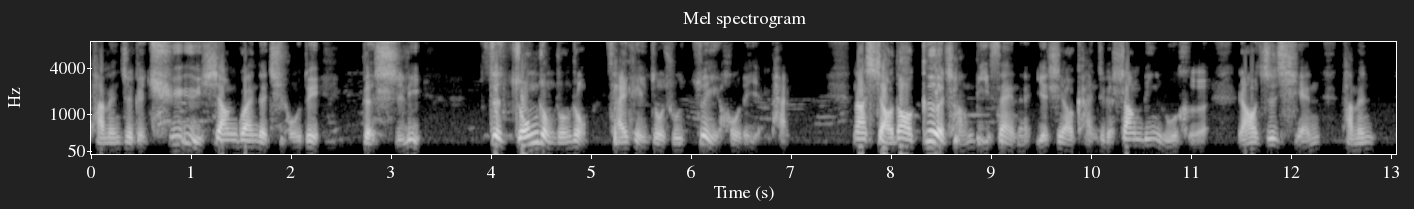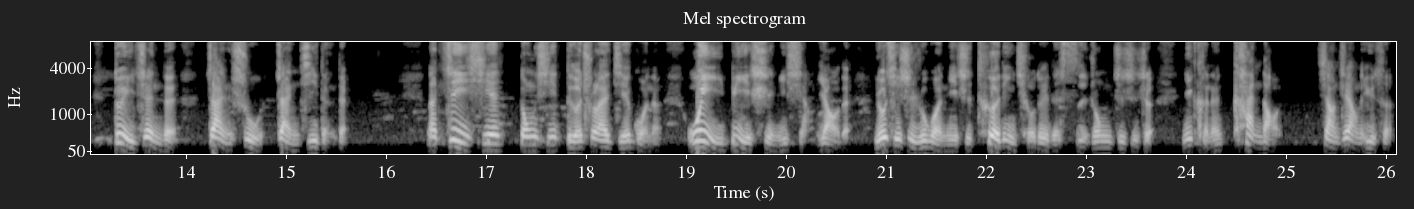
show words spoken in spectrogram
他们这个区域相关的球队的实力，这种种种种才可以做出最后的研判。那小到各场比赛呢，也是要看这个伤兵如何，然后之前他们对阵的战术、战机等等。那这些东西得出来结果呢，未必是你想要的。尤其是如果你是特定球队的死忠支持者，你可能看到像这样的预测，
